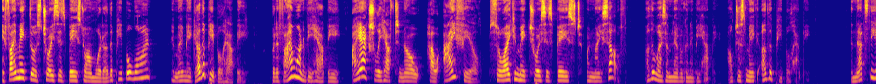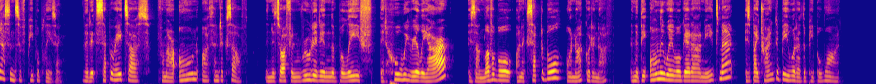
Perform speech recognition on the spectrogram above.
if I make those choices based on what other people want, it might make other people happy. But if I want to be happy, I actually have to know how I feel so I can make choices based on myself. Otherwise, I'm never going to be happy. I'll just make other people happy. And that's the essence of people pleasing that it separates us from our own authentic self. And it's often rooted in the belief that who we really are is unlovable, unacceptable, or not good enough. And that the only way we'll get our needs met is by trying to be what other people want.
